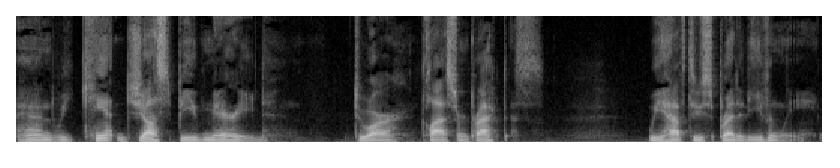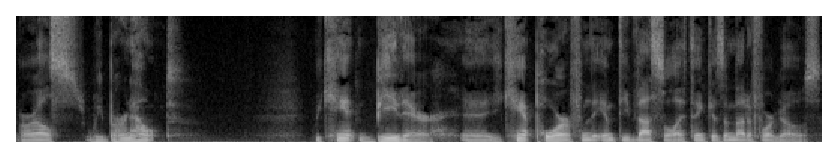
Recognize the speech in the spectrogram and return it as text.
And we can't just be married to our classroom practice. We have to spread it evenly, or else we burn out. We can't be there. Uh, you can't pour from the empty vessel, I think, as a metaphor goes.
